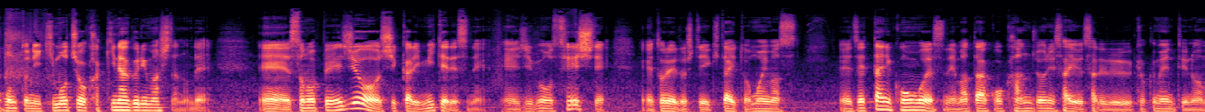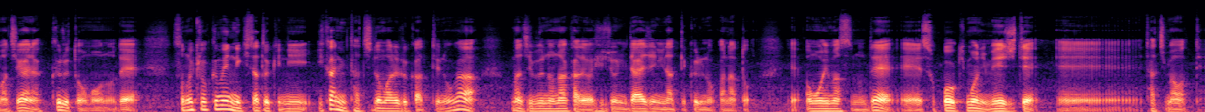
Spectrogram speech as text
う本当に気持ちを書き殴りましたので、えー、そのページをしっかり見てですね、えー、自分を制して、えー、トレードしていきたいと思います。えー、絶対に今後ですね、またこう感情に左右される局面っていうのは間違いなく来ると思うので、その局面に来た時にいかに立ち止まれるかっていうのが、まあ自分の中では非常に大事になってくるのかなと思いますので、えー、そこを肝に銘じて、えー、立ち回って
